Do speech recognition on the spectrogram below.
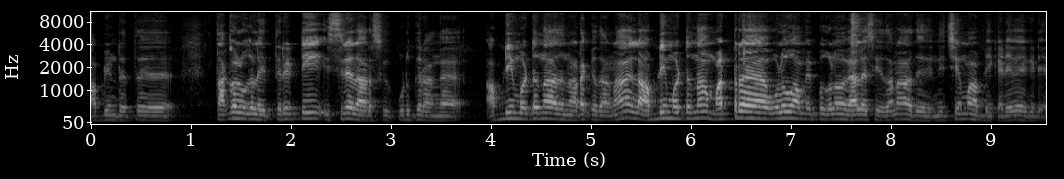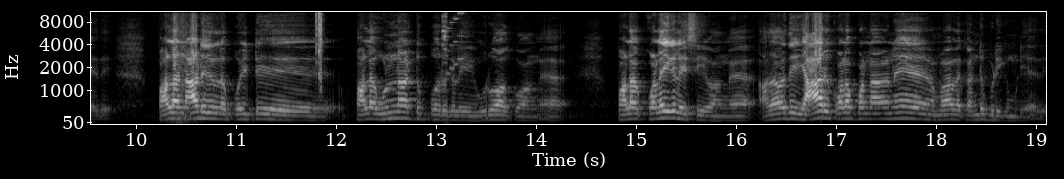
அப்படின்றது தகவல்களை திரட்டி இஸ்ரேல் அரசுக்கு கொடுக்குறாங்க. அப்படி மட்டும்தான் அது நடக்குதானா? இல்லை அப்படி மட்டும்தான் மற்ற உளவு அமைப்புகளும் வேலை செய்யுதானா அது நிச்சயமாக அப்படி கிடையவே கிடையாது. பல நாடுகளில் போயிட்டு பல உள்நாட்டு போர்களை உருவாக்குவாங்க. பல கொலைகளை செய்வாங்க. அதாவது யார் கொலை பண்ணாங்கன்னு நம்மளால் கண்டுபிடிக்க முடியாது.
